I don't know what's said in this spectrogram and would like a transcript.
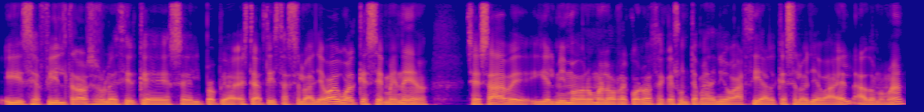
y se filtra o se suele decir que es el propio, este artista se lo ha llevado, igual que se menea, se sabe y el mismo Don Omar lo reconoce que es un tema de Nio García el que se lo lleva a él, a Don Omar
